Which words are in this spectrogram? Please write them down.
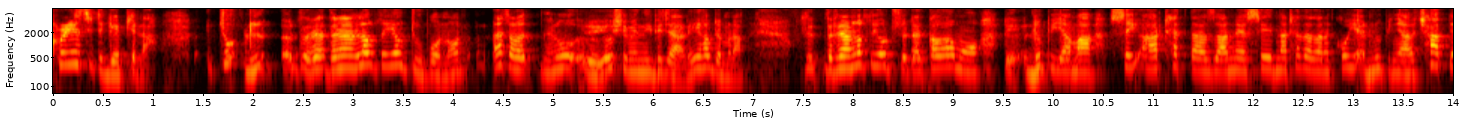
crazy တကယ်ဖြစ်လာကျိုးတရံလောက်တယောက်တူပေါ့နော် အဲ့ဆိုတော့ဒီလိုရုပ်ရှင်မင်းကြီးဖြစ်ကြလေဟုတ်တယ်မလားတရံလောက်တယောက်ဆိုတဲ့ကောင်းကောင်းမဒီအနုပညာမှာစိတ်အားထက်သန်စားနဲ့စေနာထက်သန်စားနဲ့ကိုယ့်ရဲ့အနုပညာချပြ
